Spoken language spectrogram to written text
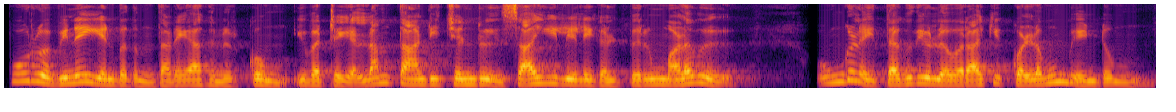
பூர்வ வினை என்பதும் தடையாக நிற்கும். இவற்றை எல்லாம் தாண்டி சென்று சாயி லீலைகள் பெரும் அளவு உங்களை தகுதியுள்ளவராக்கிக் கொள்ளவும் வேண்டும்.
